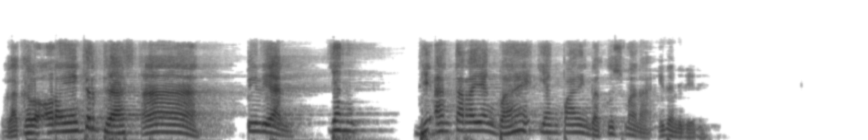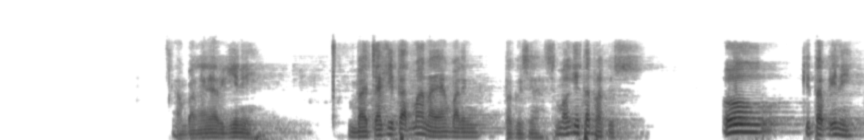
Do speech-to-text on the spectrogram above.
Lah kalau orang yang cerdas, ah, pilihan yang di antara yang baik yang paling bagus mana? Itu yang dipilih. Gampangannya begini. Baca kitab mana yang paling bagus ya? Semua kitab bagus. Oh, kitab ini.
